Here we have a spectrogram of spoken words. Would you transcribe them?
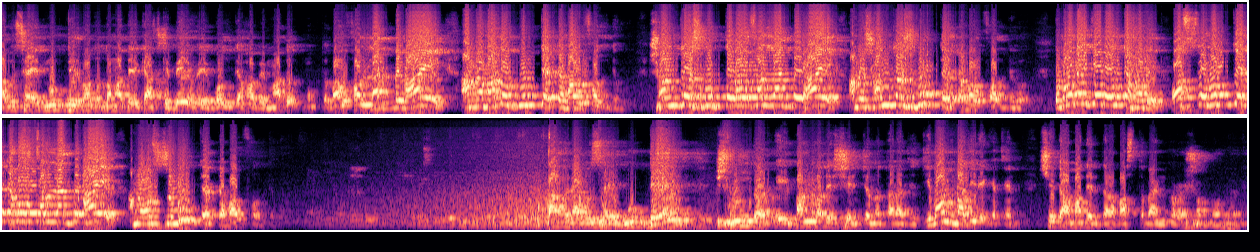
আবু সাহেব মুক্তের মতো তোমাদেরকে আজকে বের হয়ে বলতে হবে মাদক মুক্ত বাউফল লাগবে ভাই, আমরা মাদক মুক্ত একটা বাউফল দেব। সন্ত্রাস মুক্ত বাউফল লাগবে ভাই, আমরা সন্ত্রাস মুক্ত একটা বাউফল দেব। তোমাদেরকে বলতে হবে অস্ত্র মুক্ত একটা বাউফল লাগবে ভাই, আমরা অস্ত্র মুক্ত একটা বাউফল দেব। তাহলে আবু সাইদ মুক্তের সুন্দর এই বাংলাদেশের জন্য তারা যে জীবন বাজি রেখেছেন, সেটা আমাদের দ্বারা বাস্তবায়ন করা সম্ভব হবে।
